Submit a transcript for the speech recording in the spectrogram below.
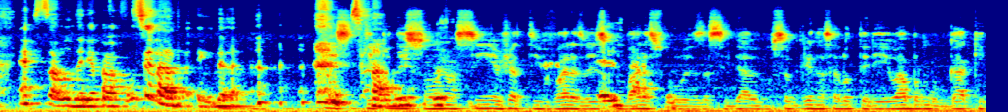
essa loteria tava funcionando ainda. Esse tipo de sonho, assim, eu já tive várias vezes Exato. com várias coisas, assim, ah, se eu ganho nessa loteria, eu abro um lugar que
